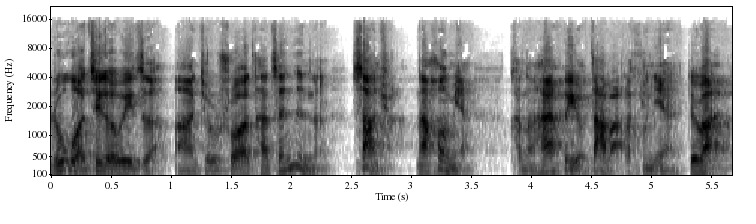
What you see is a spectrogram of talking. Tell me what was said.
如果这个位置啊，就是说它真正的上去了，那后面可能还会有大把的空间，对吧？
